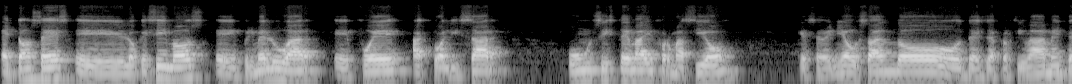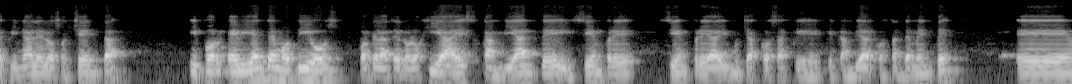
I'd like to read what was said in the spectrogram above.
Entonces, eh, lo que hicimos, en primer lugar, eh, fue actualizar un sistema de información que se venía usando desde aproximadamente finales de los 80 y por evidentes motivos porque la tecnología es cambiante y siempre, siempre hay muchas cosas que, cambiar constantemente. Eh,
